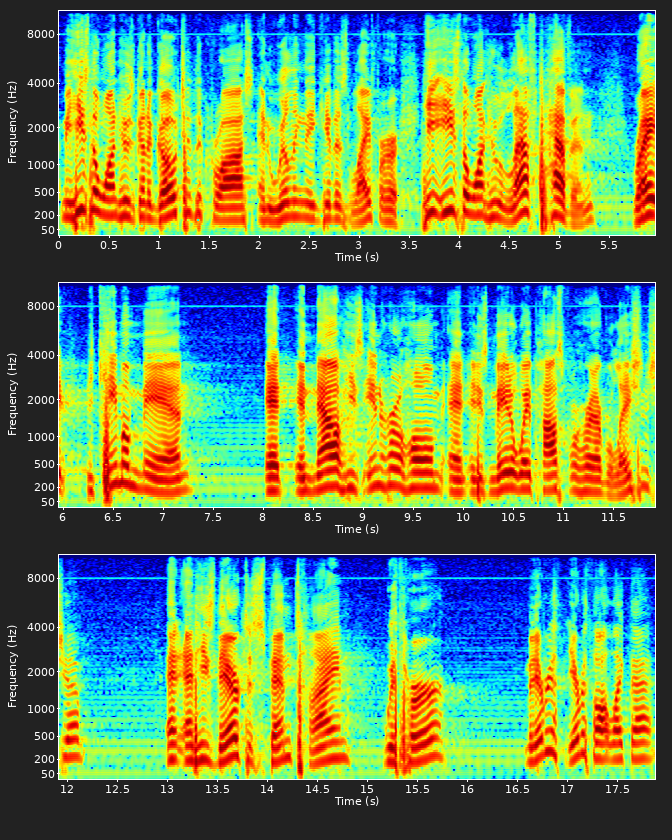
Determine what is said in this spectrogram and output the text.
I mean, he's the one who's going to go to the cross and willingly give his life for her. He, he's the one who left heaven, right? Became a man, and, and now he's in her home and it has made a way possible for her to have a relationship. And, and he's there to spend time with her. I mean, ever, you ever thought like that?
